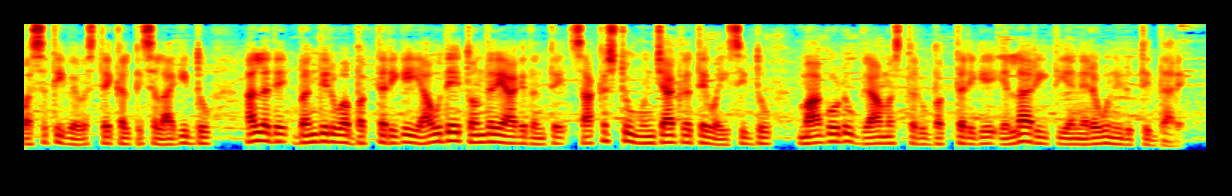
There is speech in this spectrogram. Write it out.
ವಸತಿ ವ್ಯವಸ್ಥೆ ಕಲ್ಪಿಸಲಾಗಿದ್ದು, ಅಲ್ಲದೆ ಬಂದಿರುವ ಭಕ್ತರಿಗೆ ಯಾವುದೇ ತೊಂದರೆಯಾಗದಂತೆ ಸಾಕಷ್ಟು ಮುಂಜಾಗ್ರತೆ ವಹಿಸಿದ್ದು, ಮಾಗೋಡು ಗ್ರಾಮಸ್ಥರು ಭಕ್ತರಿಗೆ ಎಲ್ಲಾ ರೀತಿಯ ನೆರವು ನೀಡುತ್ತಿದ್ದಾರೆ.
